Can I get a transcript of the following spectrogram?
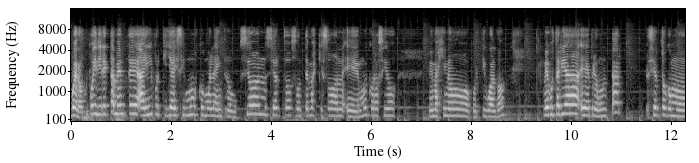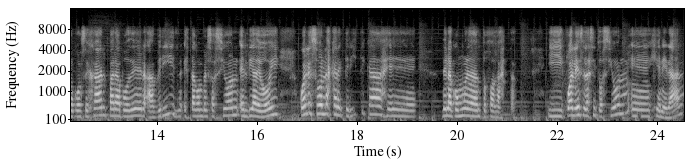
bueno, voy directamente ahí porque ya hicimos como la introducción, ¿cierto? Son temas que son eh, muy conocidos, me imagino, por ti, Waldo. Me gustaría eh, preguntar, ¿cierto? Como concejal, para poder abrir esta conversación el día de hoy, ¿cuáles son las características eh, de la comuna de Antofagasta? ¿Y cuál es la situación en general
